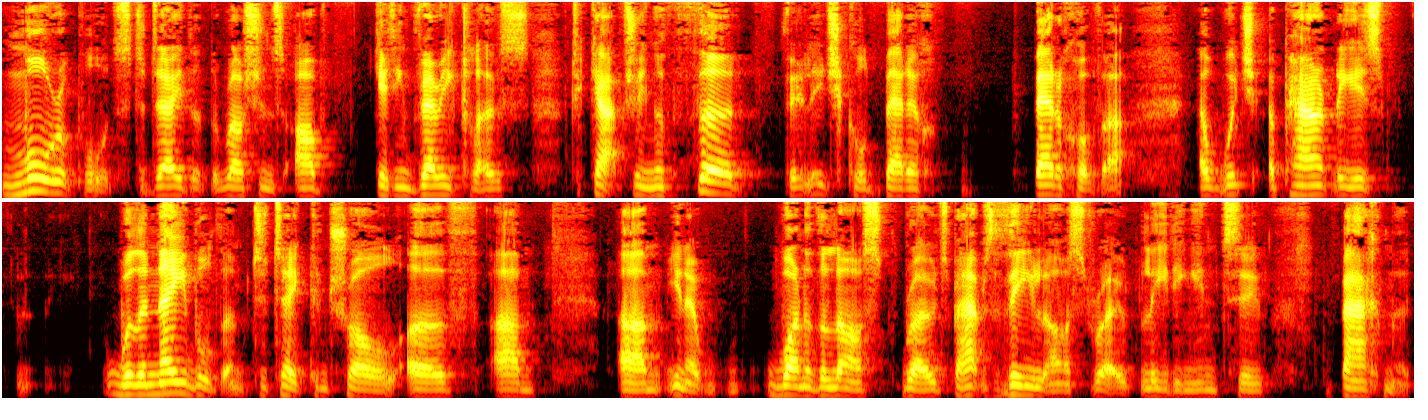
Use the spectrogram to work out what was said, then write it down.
more reports today that the Russians are getting very close to capturing a third village called Berkhova, uh, which apparently is will enable them to take control of, um, um, you know, one of the last roads, perhaps the last road leading into Bakhmut.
